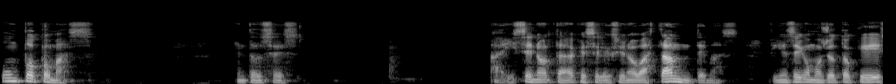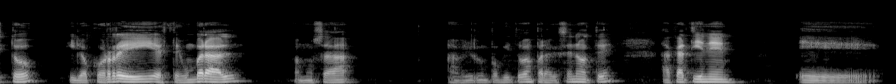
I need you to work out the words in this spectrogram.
un poco más. Entonces, ahí se nota que seleccionó bastante más. Fíjense cómo yo toqué esto y lo corrí, este umbral. Vamos a abrirlo un poquito más para que se note. Acá tienen eh,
